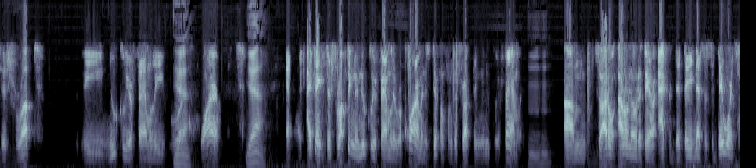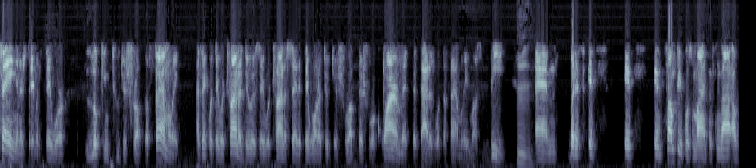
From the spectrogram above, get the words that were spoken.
disrupt the nuclear family Yeah. requirement. Yeah. And I think disrupting the nuclear family requirement is different from disrupting the nuclear family. Mm-hmm. Um, so I don't I don't know that they are active that they necessarily they weren't saying in their statement they were looking to disrupt the family. I think what they were trying to do is they were trying to say that they wanted to disrupt this requirement that that is what the family must be. Mm. And but it's it's it's in some people's minds it's not a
